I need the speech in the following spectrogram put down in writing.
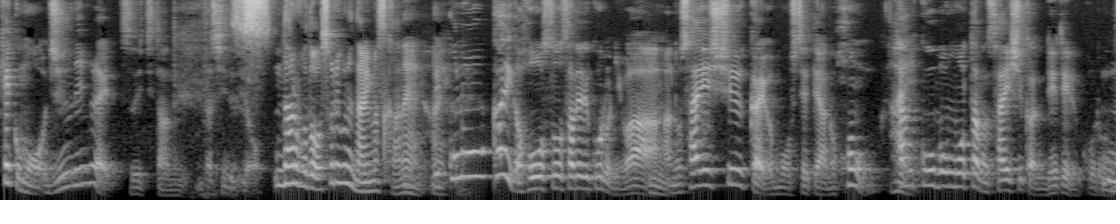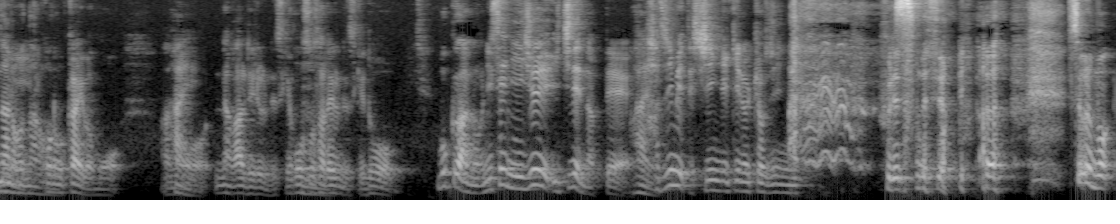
結構もう10年ぐらい続いてたんらしいんですよ。なるほど。それぐらいになりますかね。で、はいこの回が放送される頃には、うんあの、最終回はもうしてて、あの、本、はい単行本も多分最終回に出てる頃に、なるほどこの回はもう、あはいの、流れるんですけど、放送されるんですけど、僕はあの、2021年になって、はい初めて進撃の巨人に 触れたんですよ。それも、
